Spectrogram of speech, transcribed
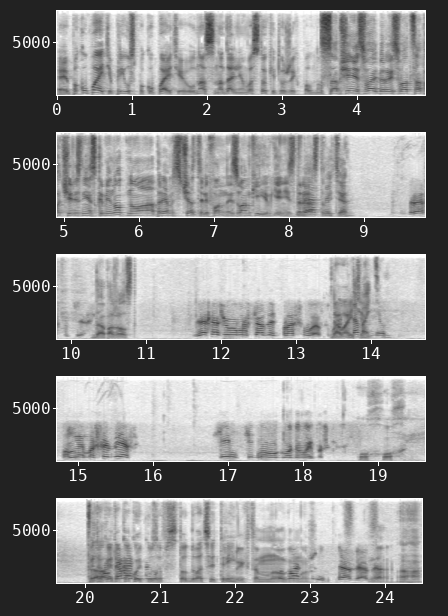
Э, покупайте приус, покупайте. У нас на Дальнем Востоке тоже их полно. Сообщение с Вайбера и с WhatsApp через несколько минут. Ну а прямо сейчас телефонные звонки. Евгений, здравствуйте. Здравствуйте. Да, пожалуйста. Я хочу вам рассказать про свой автомобиль. Давайте. Давайте. У меня Мерседес 77 -го года выпуска. Ох, ох. Это, это какой кузов? 123? Ну, их там много, 123, может. Да, да, да. Ага.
